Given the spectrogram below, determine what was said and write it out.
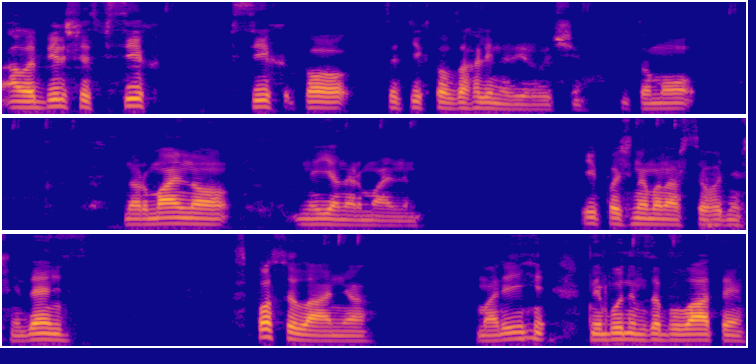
але більшість всіх, всіх, то це ті, хто взагалі не віруючі. Тому нормально не є нормальним. І почнемо наш сьогоднішній день з посилання Марії. Не будемо забувати.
